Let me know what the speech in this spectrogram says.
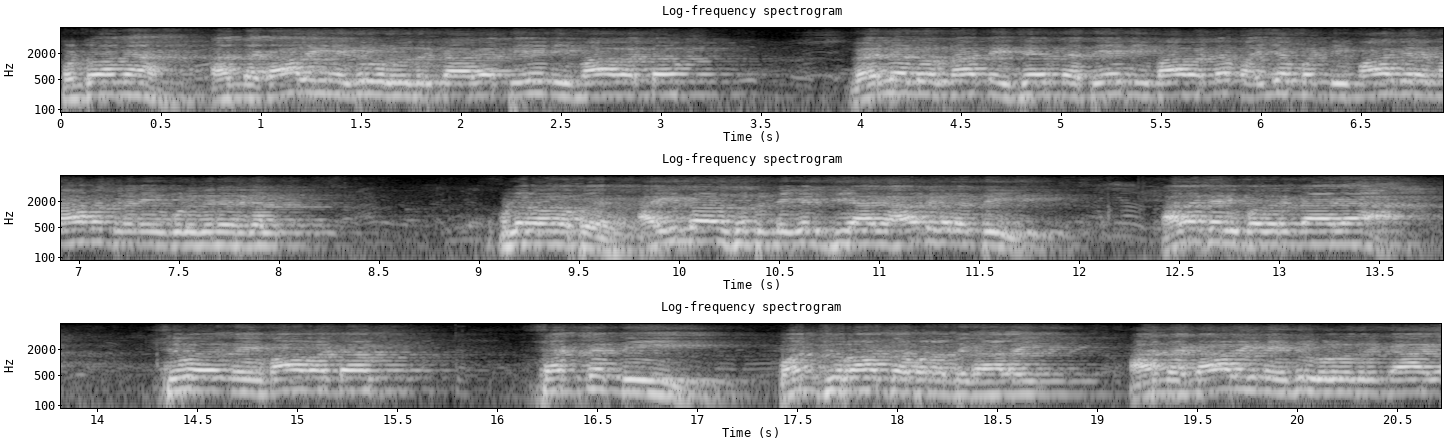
கொண்டு வாங்க அந்த காலையை எதிர்கொள்வதற்காக தேனி மாவட்டம் வெள்ளலூர் நாட்டை சேர்ந்த தேனி மாவட்டம் ஐயம்பட்டி மாவீர ஆனந்த் நினைவு குழு வீரர்கள் உள்ள ஐந்தாவது சுற்று நிகழ்ச்சியாக ஆடுகளத்தை அலங்கரிப்பதற்காக சிவகங்கை மாவட்டம் சக்கந்தி பஞ்சுராஜ் அவரது காலை அந்த காலையினை எதிர்கொள்வதற்காக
